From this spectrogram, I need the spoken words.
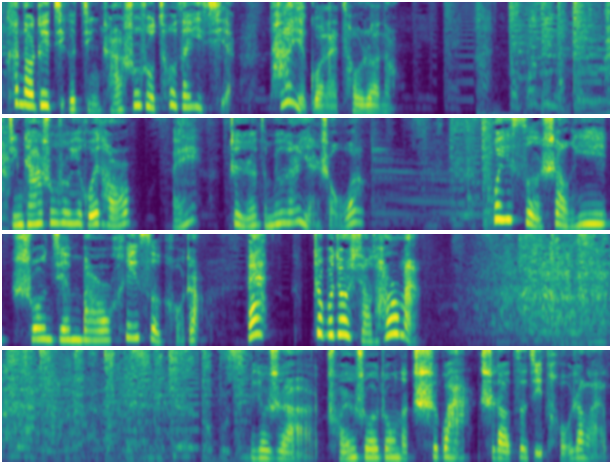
看到这几个警察叔叔凑在一起，他也过来凑热闹。警察叔叔一回头，哎，这人怎么有点眼熟啊？灰色上衣、双肩包、黑色口罩，哎，这不就是小偷吗？也就是传说中的吃瓜吃到自己头上来了。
